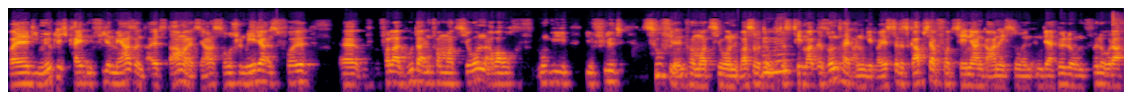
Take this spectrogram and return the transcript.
weil die Möglichkeiten viel mehr sind als damals. Ja, Social Media ist voll äh, voller guter Informationen, aber auch irgendwie gefühlt zu viel Information, was so mhm. das Thema Gesundheit angeht. Weißt du, das gab es ja vor zehn Jahren gar nicht so in, in der Hülle und Fülle oder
